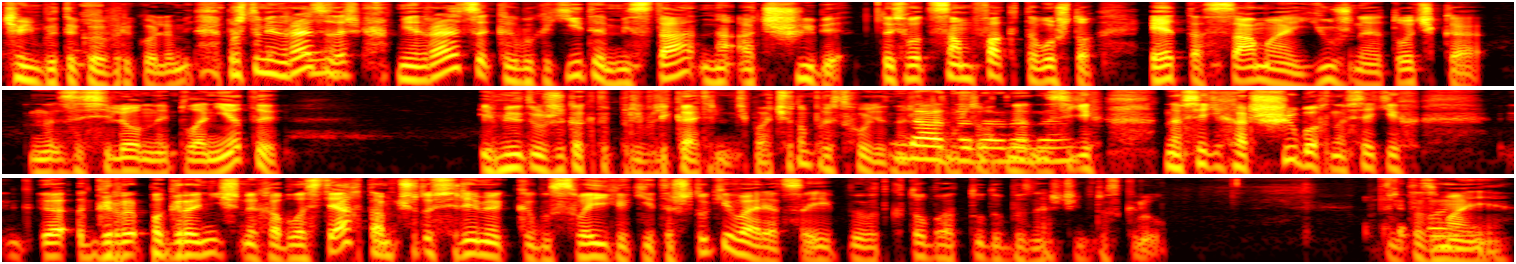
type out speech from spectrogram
Что-нибудь такое прикольное. Просто мне нравится, знаешь, мне нравятся как бы какие-то места на отшибе. То есть вот сам факт того, что это самая южная точка заселенной планеты, и мне это уже как-то привлекательно. Типа, а что там происходит? знаешь? Да, Потому да, что да, на, да, на всяких, на всяких отшибах, на всяких гра- пограничных областях там что-то все время как бы свои какие-то штуки варятся, и вот кто бы оттуда бы, знаешь, что-нибудь раскрыл. Ну, Прикольно. Тасмания.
